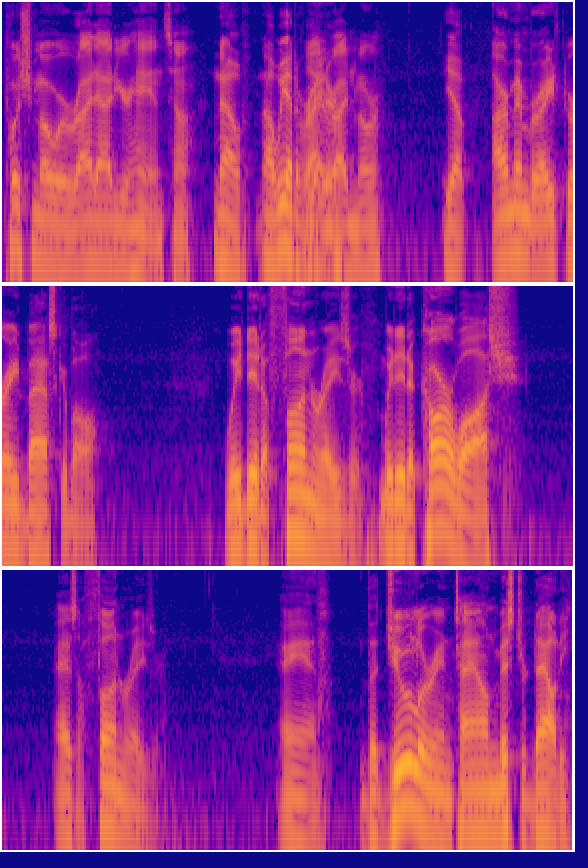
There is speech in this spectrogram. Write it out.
push mower right out of your hands, huh? No, no, we had a You had rider. a riding mower. Yep. I remember eighth grade basketball. We did a fundraiser. We did a car wash as a fundraiser. And the jeweler in town, Mr. Dowdy,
